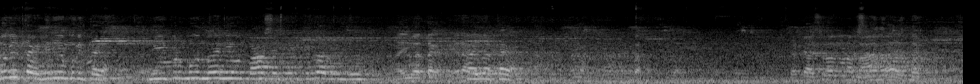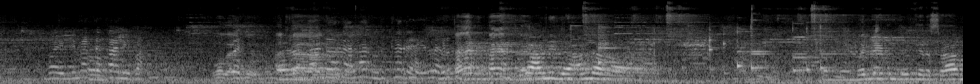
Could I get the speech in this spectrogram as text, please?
ಮುಗಿತಾಗ ನಿನಗೆ ಮುಗಿಲ್ತಾಗ ನೀ ಇಬ್ರು ಮುಗಿದ ಮೇಲೆ ನೀವು ಪಾಸ್ ಐವತ್ತಾಗ ಆಶೀರ್ವಾದ ಮಾಡಮ್ಮ ಬಾ ಇಲ್ಲಿ ಮತ್ತೆ ಕಾಲಿ ಬಾ. ಎಲ್ಲ ಹುಡುಕರೆ ಎಲ್ಲ ಅಲ್ಲಿಂದ ಅಲ್ಲ. ನೋಡಿದಾರೆ ಸಾರ್.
